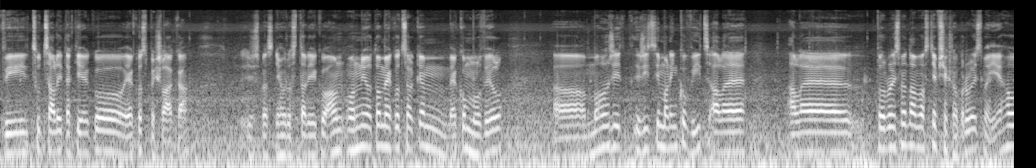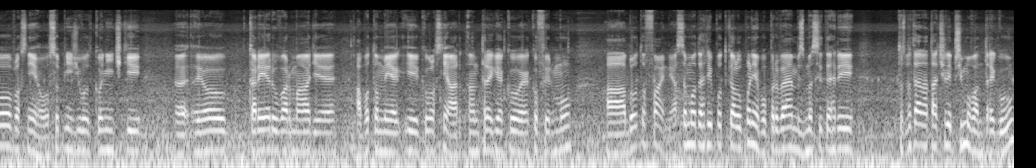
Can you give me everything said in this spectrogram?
vycucali taky jako, jako spešláka, že jsme z něho dostali jako, a on, on mi o tom jako celkem jako mluvil, Uh, mohl říct, říct si malinko víc, ale ale probrali jsme tam vlastně všechno. Probrali jsme jeho, vlastně jeho osobní život, koníčky, eh, jeho kariéru v armádě a potom i, i jako vlastně Antrek jako, jako firmu a bylo to fajn. Já jsem ho tehdy potkal úplně poprvé, my jsme si tehdy, to jsme teda natáčeli přímo v Antregu,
